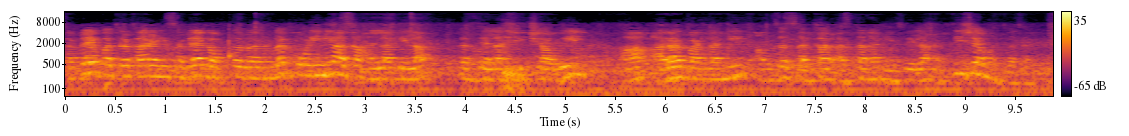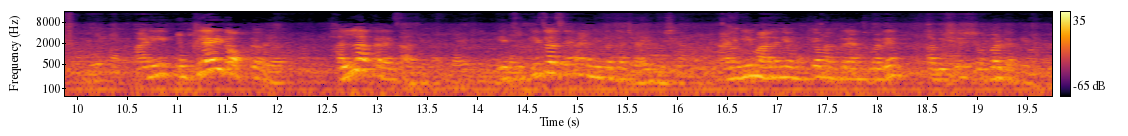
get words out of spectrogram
सगळे पत्रकार आणि सगळ्या डॉक्टरांवर कोणीही असा हल्ला केला तर त्याला शिक्षा होईल. हा आर आर पाटलांनी आमचं सरकार असताना घेतलेला अतिशय महत्त्वाचा आहे आणि कुठल्याही डॉक्टरवर हल्ला करायचा अधिकार हे चुकीचंच आहे आणि मी त्याचा जाहीर विषय आणि मी माननीय मुख्यमंत्र्यांकडे हा विषय शंभर टक्के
